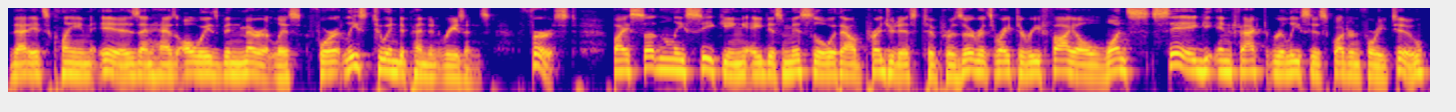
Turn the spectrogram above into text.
that its claim is and has always been meritless for at least two independent reasons. First, by suddenly seeking a dismissal without prejudice to preserve its right to refile once CIG, in fact, releases Squadron 42,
